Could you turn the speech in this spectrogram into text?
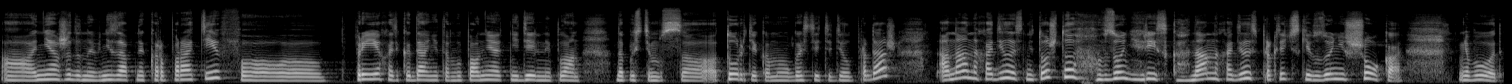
неожиданный внезапный корпоратив, приехать, когда они там выполняют недельный план, допустим, с а, тортиком и угостить отдел продаж, она находилась не то что в зоне риска, она находилась практически в зоне шока. Вот.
